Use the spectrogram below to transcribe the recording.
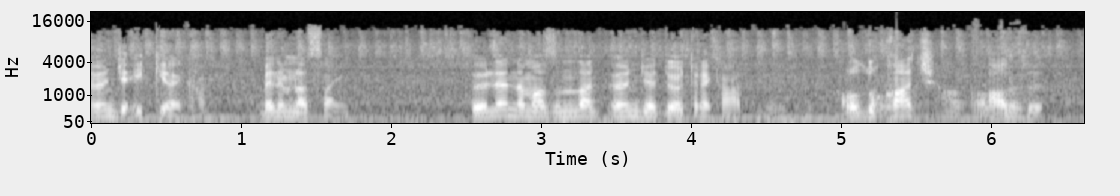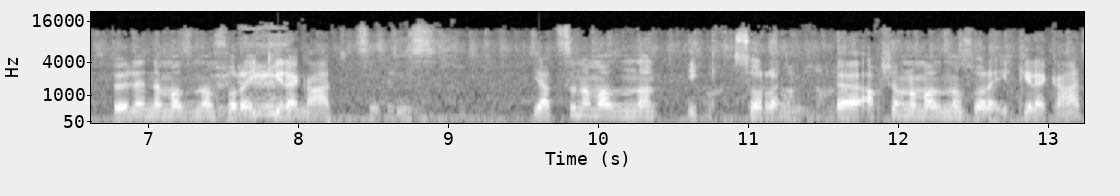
önce 2 rekat. Benimle sayın. Öğlen namazından önce 4 rekat. Oldu kaç? 6. Öğlen namazından sonra 2 rekat. 8. Yatsı namazından iki, sonra e, akşam namazından sonra 2 rekat.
